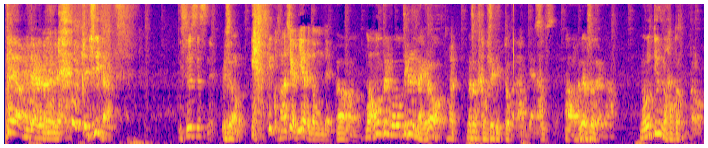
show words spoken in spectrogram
だよ、みたいな感じで。え、気づいた？うすうすっすね。嘘。結構話がリアルだもんで。うん。まあ、本当に戻ってくるんだけど、はい。まあ、ちょっとかぶせていっとんかな、みたいな。そうですね。ああ、でもそうだよな。戻ってくるのは本当だと思ったろ。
